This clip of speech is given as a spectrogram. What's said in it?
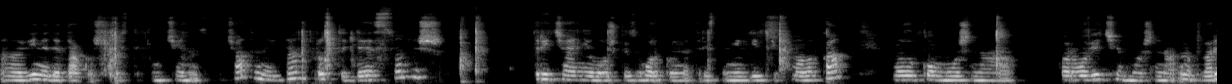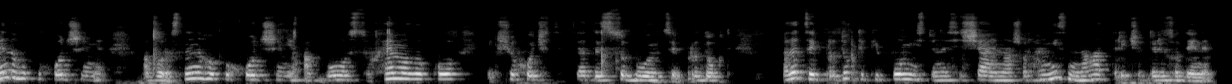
Він іде також ось таким чином запечатаний, і там просто йде суміш, 3 чайні ложки з горкою на 300 мл молока. Молоко можна коров'яче, можна ну, тваринного походження, або рослинного походження, або сухе молоко, якщо хочеться взяти з собою цей продукт. Але цей продукт, який повністю насищає наш організм на 3-4 години.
